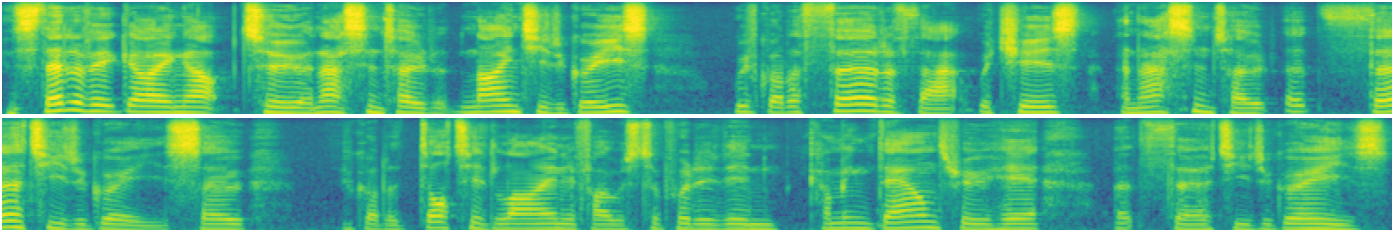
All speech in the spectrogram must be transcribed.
Instead of it going up to an asymptote at 90 degrees, we've got a third of that, which is an asymptote at 30 degrees. So you've got a dotted line, if I was to put it in, coming down through here at 30 degrees.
